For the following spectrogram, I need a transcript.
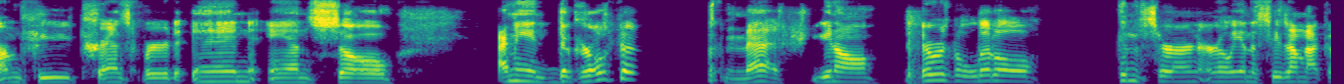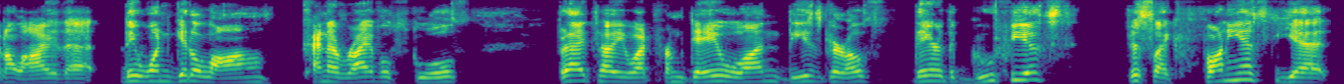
Um, she transferred in. And so, I mean, the girls just mesh. You know, there was a little concern early in the season. I'm not going to lie that they wouldn't get along, kind of rival schools. But I tell you what, from day one, these girls, they are the goofiest just like funniest yet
